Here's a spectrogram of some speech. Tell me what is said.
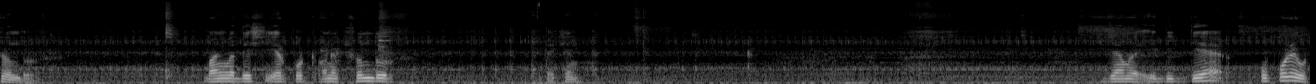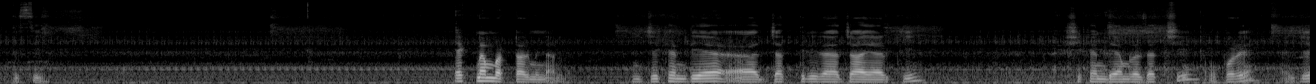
সুন্দর। বাংলাদেশ এয়ারপোর্ট অনেক সুন্দর। দেখেন। যে আমরা এই দিক দিয়ে উপরে উঠতেছি। এক নাম্বার টার্মিনাল, যেখান দিয়ে যাত্রীরা যায় আর কি। সেখান দিয়ে আমরা যাচ্ছি, উপরে, এই যে,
